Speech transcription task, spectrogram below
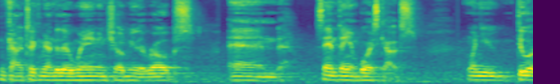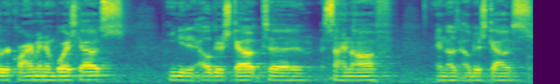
who kind of took me under their wing and showed me the ropes. And same thing in Boy Scouts. When you do a requirement in Boy Scouts, you need an elder scout to sign off, and those elder scouts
